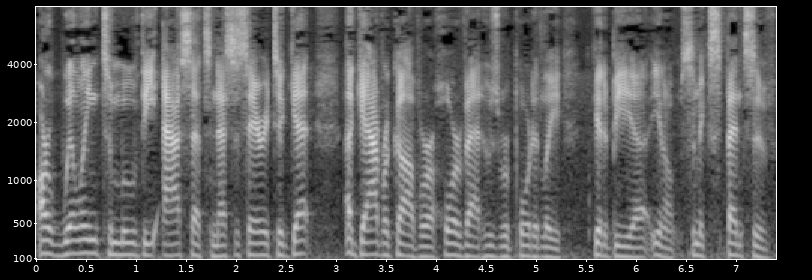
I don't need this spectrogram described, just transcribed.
are willing to move the assets necessary to get a Gavrikov or a Horvat, who's reportedly going to be uh, you know some expensive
